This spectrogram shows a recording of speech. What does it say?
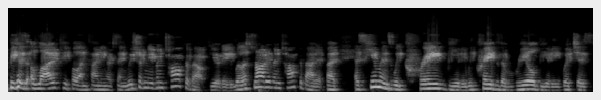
because a lot of people I'm finding are saying we shouldn't even talk about beauty. Well, let's not even talk about it. But as humans, we crave beauty. We crave the real beauty, which is,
